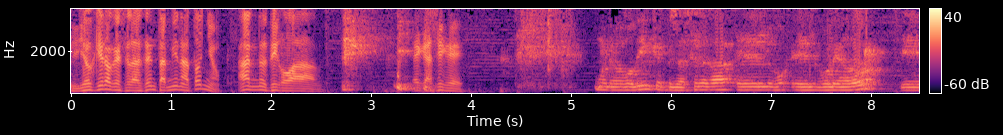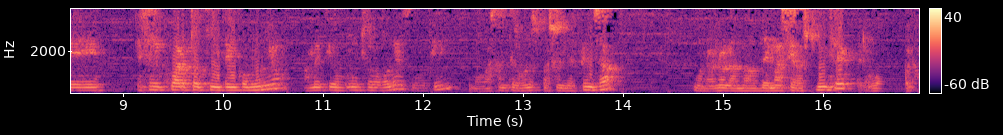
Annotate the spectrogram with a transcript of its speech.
Y yo quiero que se las den también a Toño. Ah, no digo a. Venga, sigue. Bueno, Godín, que pese a ser el, el goleador, eh, es el cuarto 15 en comunio. Ha metido muchos goles, Godín, como bastantes goles pasó en defensa. Bueno, no le han dado demasiados 15, pero bueno.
